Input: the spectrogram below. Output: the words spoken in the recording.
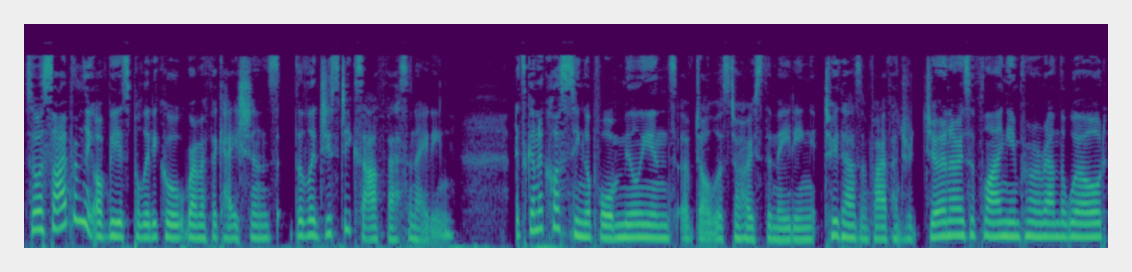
So aside from the obvious political ramifications, the logistics are fascinating. It's going to cost Singapore millions of dollars to host the meeting. 2,500 journos are flying in from around the world,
